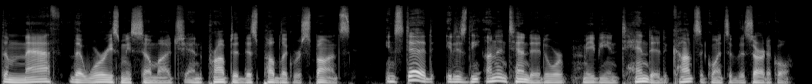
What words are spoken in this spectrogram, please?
the math that worries me so much and prompted this public response. Instead, it is the unintended, or maybe intended, consequence of this article.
